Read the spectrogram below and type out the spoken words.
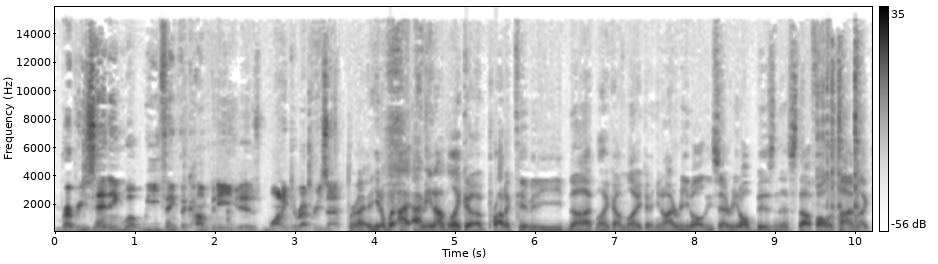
representing what we think the company is wanting to represent? Right. You know, but I, I mean, I'm like a productivity nut. Like, I'm like, you know, I read all these, I read all business stuff all the time. Like,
